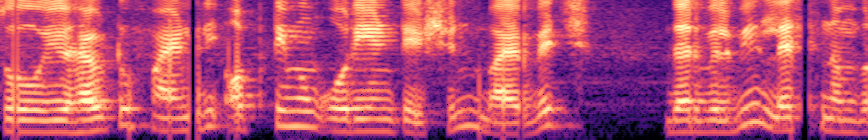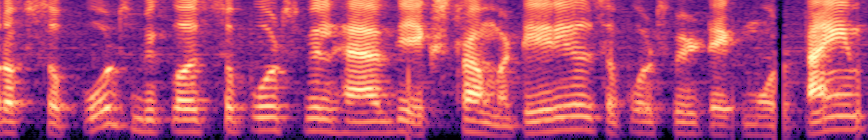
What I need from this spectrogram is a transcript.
So you have to find the optimum orientation by which there will be less number of supports because supports will have the extra material, supports will take more time.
